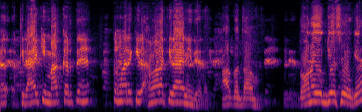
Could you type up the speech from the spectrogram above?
किराए की मांग करते हैं। तो हमारे किरा, हमारा किराया नहीं दे रहे। आप बताओ। दोनों एक जैसे हो क्या?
